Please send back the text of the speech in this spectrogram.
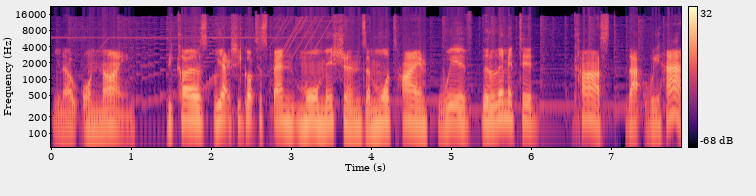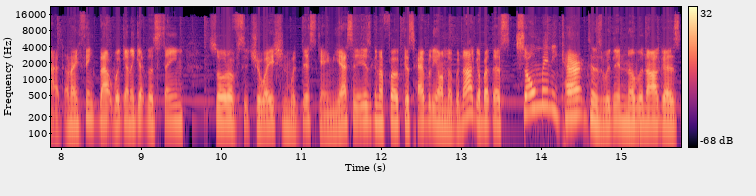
you know, or 9 because we actually got to spend more missions and more time with the limited cast that we had. And I think that we're going to get the same sort of situation with this game. Yes, it is going to focus heavily on Nobunaga, but there's so many characters within Nobunaga's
